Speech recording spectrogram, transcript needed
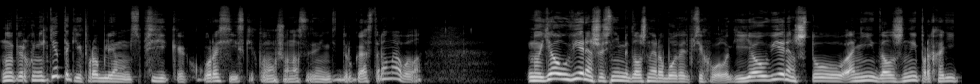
ну, во-первых, у них нет таких проблем с психикой, как у российских, потому что у нас, извините, другая страна была. Но я уверен, что с ними должны работать психологи. Я уверен, что они должны проходить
